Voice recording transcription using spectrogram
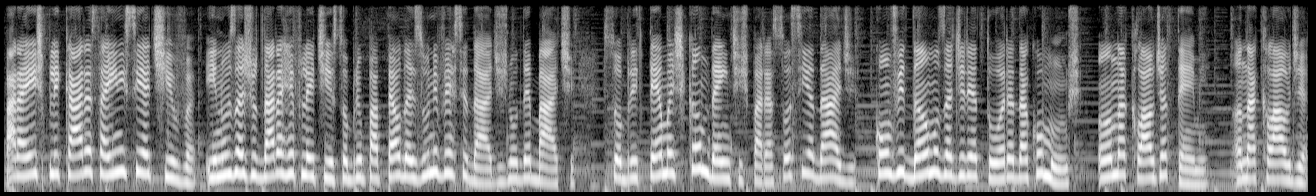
Para explicar essa iniciativa e nos ajudar a refletir sobre o papel das universidades no debate sobre temas candentes para a sociedade, convidamos a diretora da Comuns, Ana Cláudia Teme. Ana Cláudia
